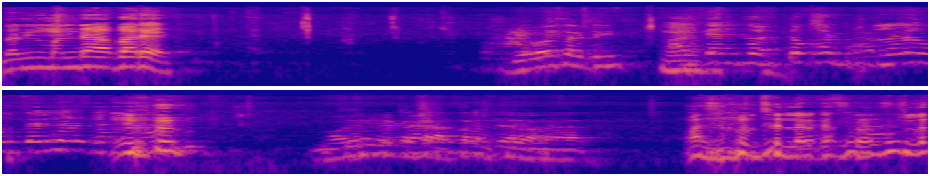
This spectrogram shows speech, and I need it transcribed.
धन मंडळ आभार आहे. देवासाठी. आता करणार असं उचलणार कसं उचललं?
